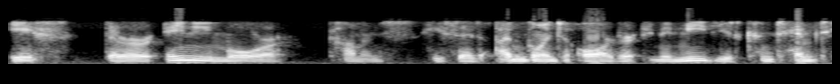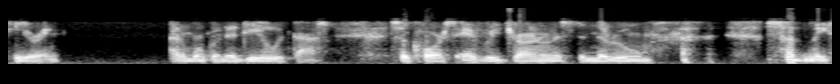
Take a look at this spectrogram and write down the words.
if there are any more comments, he said, I'm going to order an immediate contempt hearing and we're going to deal with that. So, of course, every journalist in the room suddenly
